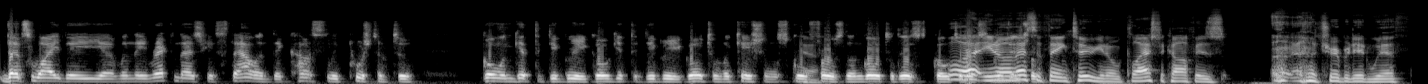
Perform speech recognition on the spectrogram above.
that's why they, uh, when they recognized his talent, they constantly pushed him to go and get the degree, go get the degree, go to vocational school Yeah. first, then go to this, go well, to this. you know, that's the thing too. You know, Kalashnikov is attributed with,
